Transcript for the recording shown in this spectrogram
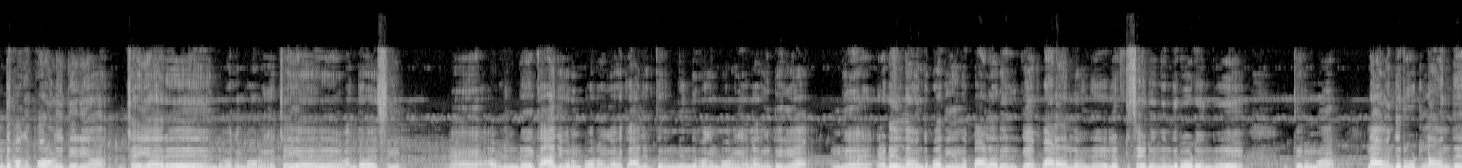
இந்த பக்கம் போகிறவங்களுக்கு தெரியும். செய்யாறு இந்த பக்கம் போகிறவங்க செய்யாறு வந்தவாசி ஆஹ் அப்படின்னு காஞ்சிபுரம் போகிறவங்க காஞ்சிபுரத்துலேருந்து இந்த பக்கம் போகிறவங்க எல்லாருக்கும் தெரியும். இந்த இடையில தான் வந்து பார்த்திங்கன்னா இந்த பாலாறு இருக்குது பாலாறில் வந்து லெஃப்ட் சைடு வந்து இந்த ரோடு வந்து திரும்பும். நான் வந்து ரூட்லாம் வந்து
